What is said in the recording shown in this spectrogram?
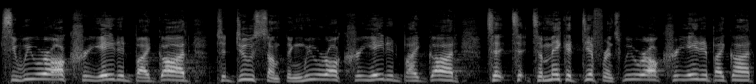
See, we were all created by God to do something. We were all created by God to, to, to, make a difference. We were all created by God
